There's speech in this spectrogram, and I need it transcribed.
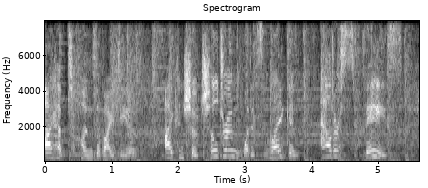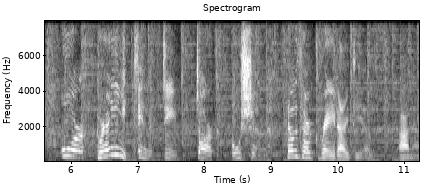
I have tons of ideas. I can show children what it's like in outer space or Great! in the deep, dark ocean. Those are great ideas, Anna.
